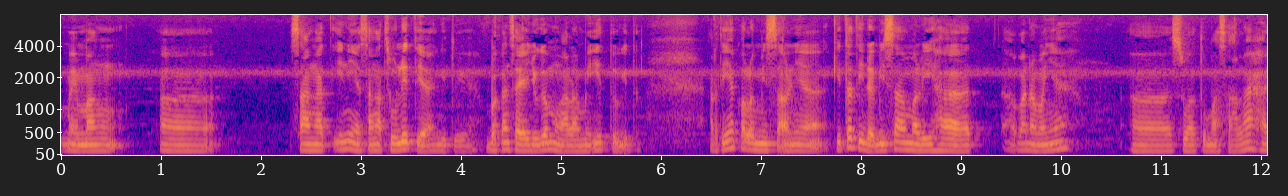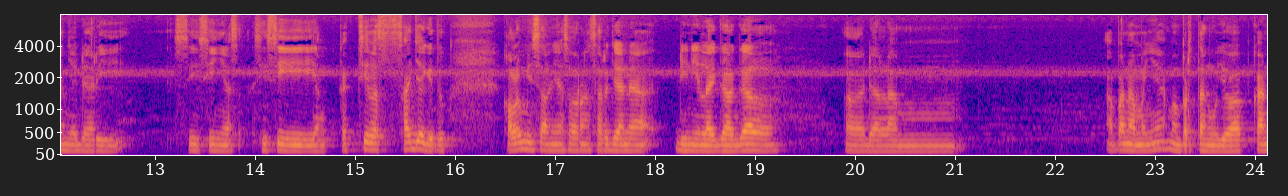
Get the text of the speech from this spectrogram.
memang uh, sangat ini ya sangat sulit ya gitu ya bahkan saya juga mengalami itu gitu artinya kalau misalnya kita tidak bisa melihat apa namanya uh, suatu masalah hanya dari sisinya sisi yang kecil saja gitu. Kalau misalnya seorang sarjana dinilai gagal uh, dalam apa namanya mempertanggungjawabkan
